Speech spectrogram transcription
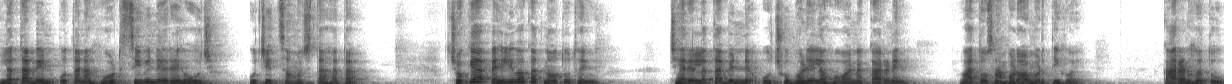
લતાબેન પોતાના હોઠ સીવીને રહેવું જ ઉચિત સમજતા હતા. જોકે આ પહેલી વખત નહોતું થયું, જ્યારે લતાબેનને ઓછું ભણેલા હોવાના કારણે વાતો સાંભળવા મળતી હોય. કારણ હતું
